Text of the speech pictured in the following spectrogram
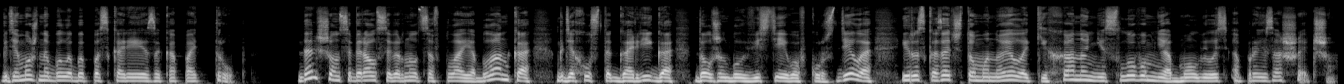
где можно было бы поскорее закопать труп. Дальше он собирался вернуться в Плая Бланка, где Хуста Гарига должен был ввести его в курс дела и рассказать, что Мануэла Кихано ни словом не обмолвилась о произошедшем.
